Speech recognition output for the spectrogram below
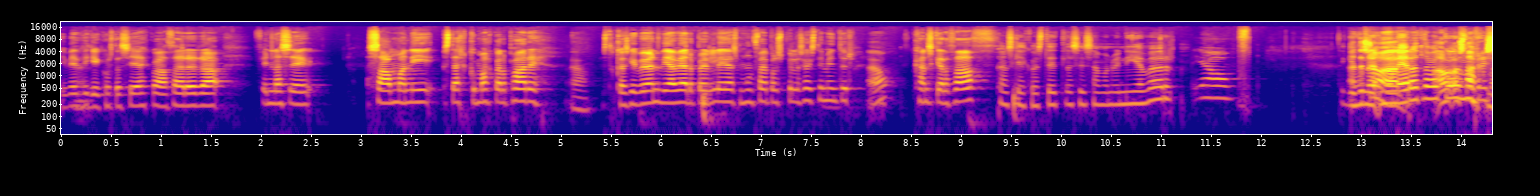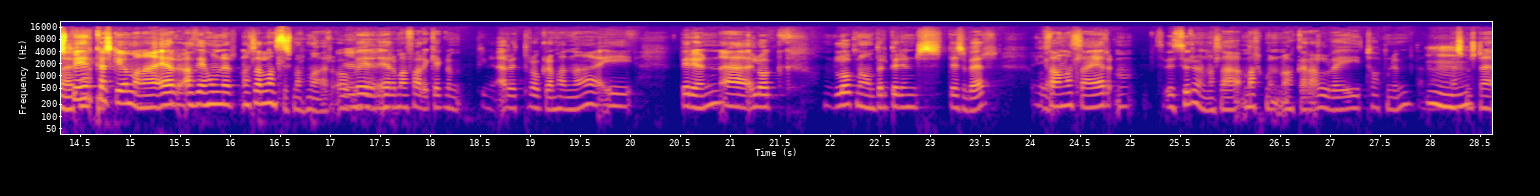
Ég veit ekki hvort að sé eitthvað að þær er að finna sig saman í sterkum markvara pari Vistu, kannski vön því að vera bara í liða sem hún fæ bara að spila 60 mínútur. Já. kannski er það kannski eitthvað að stilla sér saman við nýja vörn. Já, það er, hún er allavega góð markmaður spyr kannski um hana er að því að hún er náttúrulega landslísmarkmaður og við erum að fara í gegnum pínu erfitt prógram hana í byrjun, uh, lok, loknóvember, byrjun desember. Og þá náttúrulega er við þurfum náttúrulega markmannin okkar alveg í toppnum. Þannig að þess vegna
